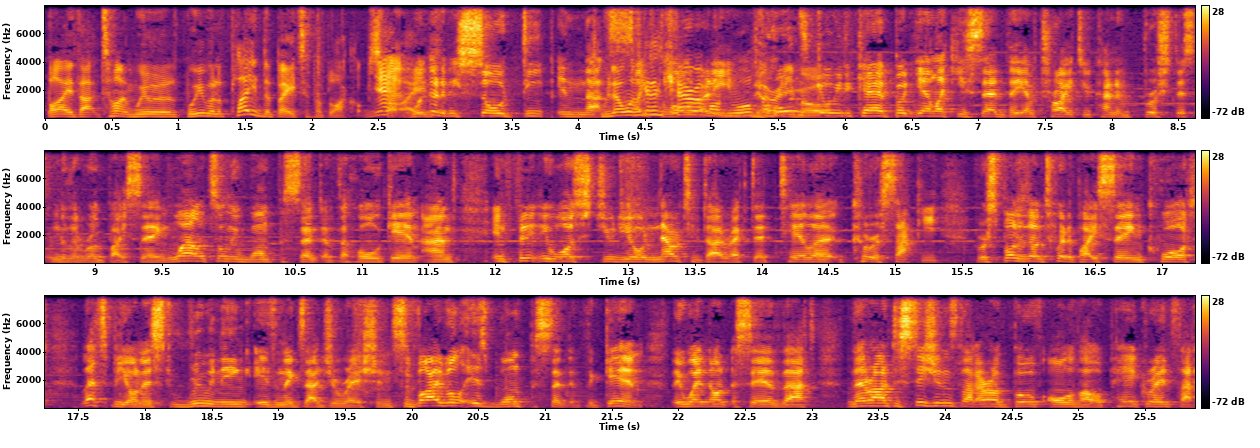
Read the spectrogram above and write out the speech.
by that time we will we will have played the beta for Black Ops Yeah, 5 we're going to be so deep in that. No one's gonna care about already. Modern Warfare No one's anymore. going to care. But yeah, like you said, they have tried to kind of brush this under the rug by saying, well, it's only one percent of the whole game. And Infinity Ward studio narrative director Taylor Kurosaki responded on Twitter by saying, "quote Let's be honest, ruining is an exaggeration. Survival is one percent of the game." They went on to say that there are decisions that are above all of our pay grades that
